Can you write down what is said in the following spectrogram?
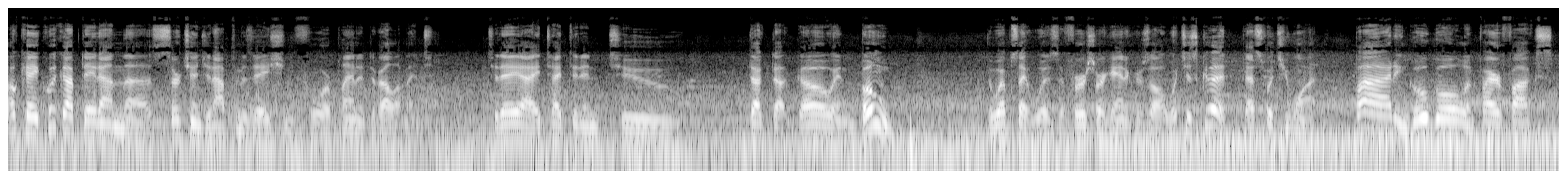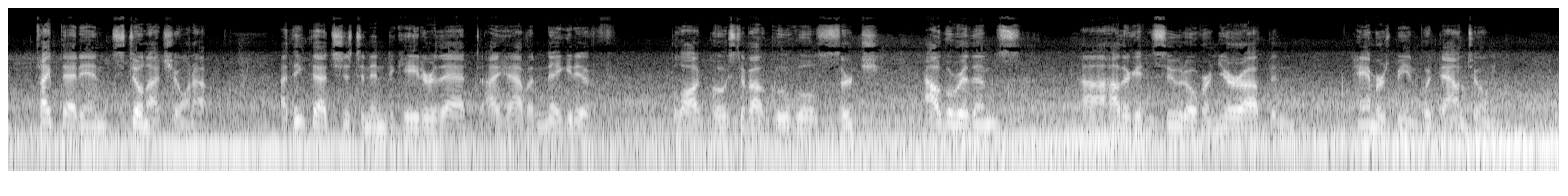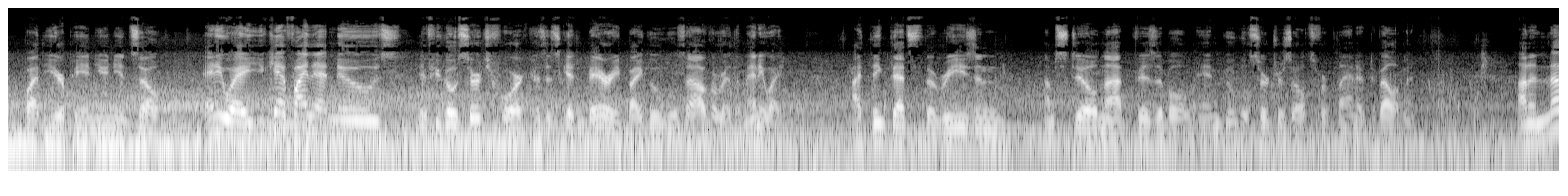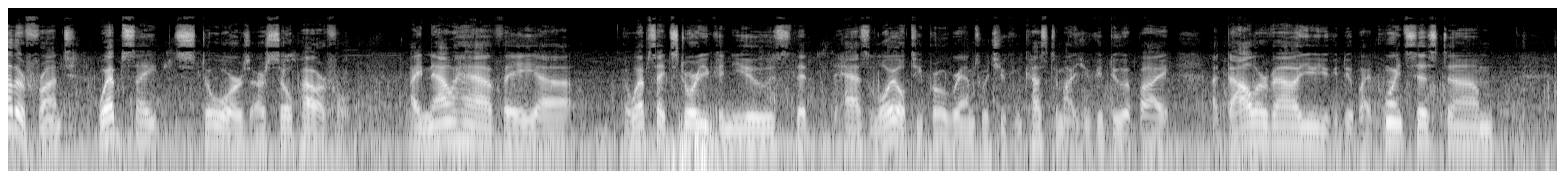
Okay, quick update on the search engine optimization for Plan Of Development. Today I typed it into DuckDuckGo and boom, the website was the first organic result, which is good. That's what you want. But in Google and Firefox, type that in, still not showing up. I think that's just an indicator that I have a negative blog post about Google's search algorithms, uh, how they're getting sued over in Europe and hammers being put down to them by the European Union. So anyway, you can't find that news if you go search for it because it's getting buried by Google's algorithm. Anyway, I think that's the reason I'm still not visible in Google search results for Plan Of Development. On another front, website stores are so powerful. I now have a, uh, a website store you can use that has loyalty programs which you can customize. You could do it by a dollar value, you could do it by point system,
